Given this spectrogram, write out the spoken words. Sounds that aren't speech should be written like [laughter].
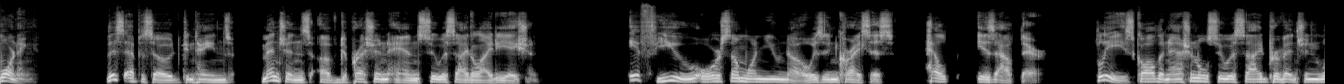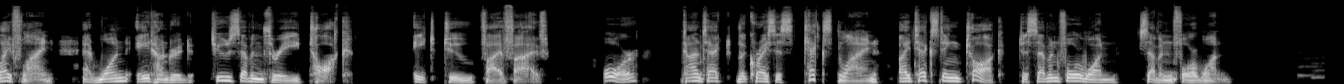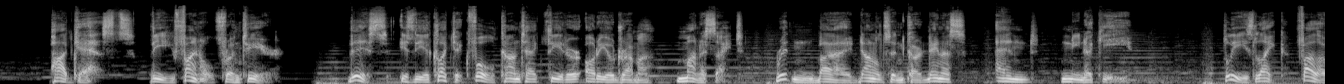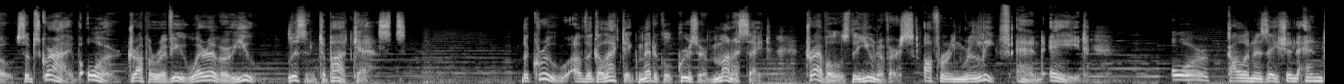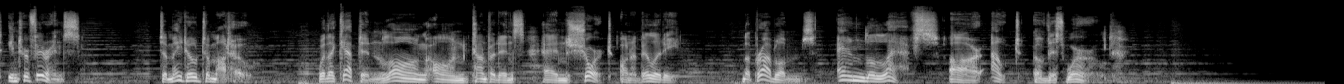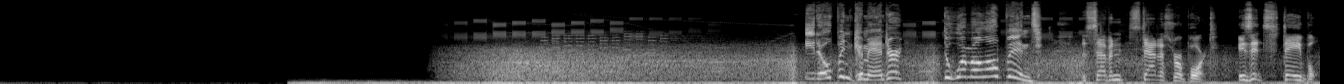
Warning This episode contains mentions of depression and suicidal ideation. If you or someone you know is in crisis, help is out there. Please call the National Suicide Prevention Lifeline at 1 800 273 TALK 8255 or contact the crisis text line by texting TALK to 741 741. Podcasts, the final frontier. This is the eclectic full contact theater audio drama Monocyte, written by Donaldson Cardenas and Nina Key. Please like, follow, subscribe, or drop a review wherever you listen to podcasts. The crew of the galactic medical cruiser Monocyte travels the universe offering relief and aid, or colonization and interference. Tomato, tomato. With a captain long on confidence and short on ability, the problems and the laughs are out of this world. It opened, Commander! The wormhole opened! Seven, status report. Is it stable?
